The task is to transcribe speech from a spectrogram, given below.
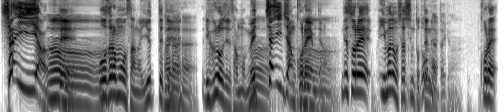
ちゃいいやんって、大大空モーさんが言ってて、はいはいはい。リクロージーさんもめっちゃいいじゃんこれ、うんみたいな、うんでそれ今でも写真撮ってんのよ。どんなんやったっけな？これ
